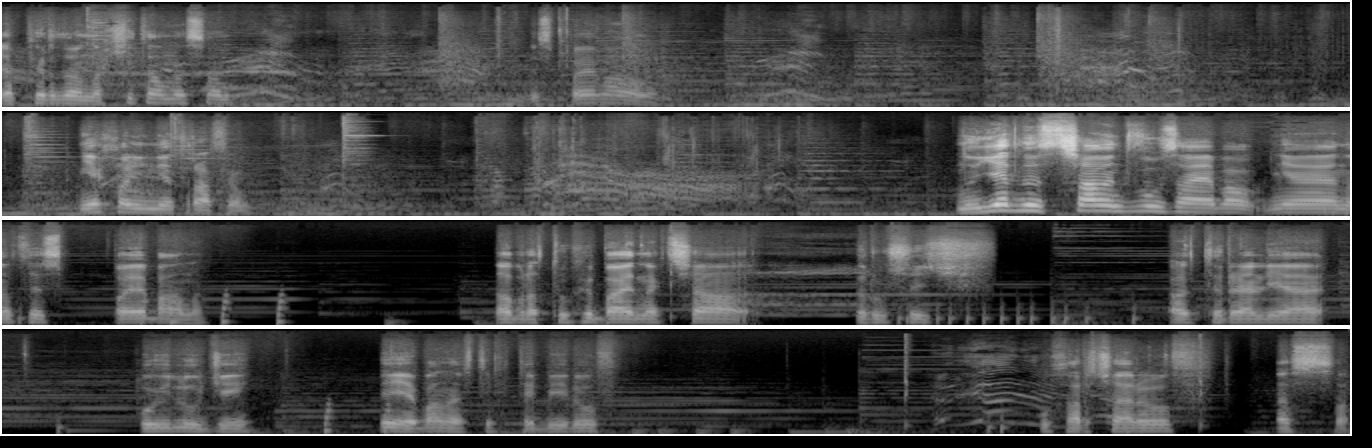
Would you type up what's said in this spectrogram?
Ja pierdolę, na hita one są. To jest pojebane. Niech oni nie trafią. No jednym strzałem dwóch zajebał. Nie, no to jest pojebane. Dobra, tu chyba jednak trzeba ruszyć altyrelię pój ludzi. Wyjebane w tych debilów. Pucharczerów. Essa.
